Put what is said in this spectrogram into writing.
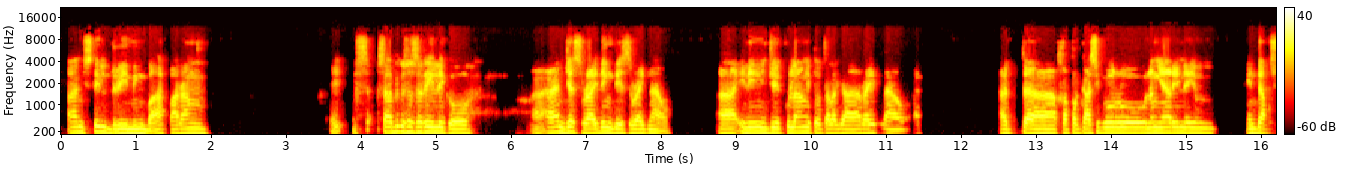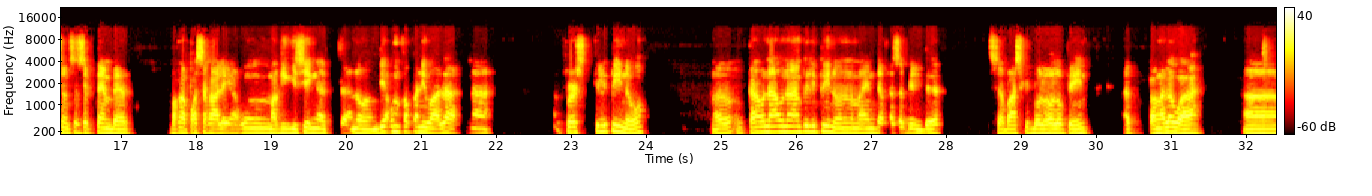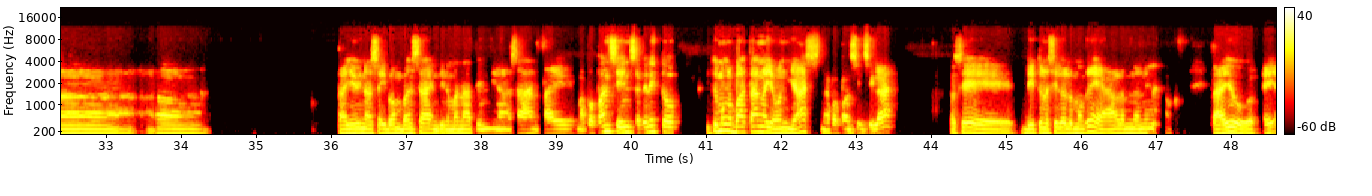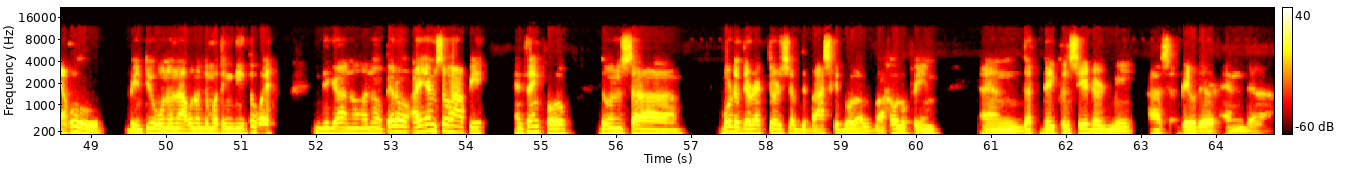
I'm still dreaming ba? Parang, eh, sabi ko sa sarili ko, uh, I'm just riding this right now. Uh, ini-enjoy ko lang ito talaga right now. At, at uh, kapag ka siguro nangyari na yung induction sa September, baka pasakali akong magigising at ano, hindi ako makapaniwala na first Filipino, na kauna-unahang Pilipino na ma-induct sa builder sa Basketball Hall of Fame at pangalawa, uh, uh, tayo nasa ibang bansa, hindi naman natin inaasahan tayo mapapansin sa ganito. Ito mga bata ngayon, yes, napapansin sila. Kasi dito na sila lumaki, eh. alam na nila. Tayo, eh ako, 21 na ako nung dumating dito, kaya hindi ganong ano. Pero I am so happy and thankful doon sa board of directors of the Basketball of uh, Hall of Fame and that they considered me as a builder and uh,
